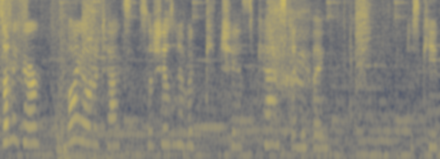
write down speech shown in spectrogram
stunning her with my own attacks so she doesn't have a chance to cast anything. Just keep...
